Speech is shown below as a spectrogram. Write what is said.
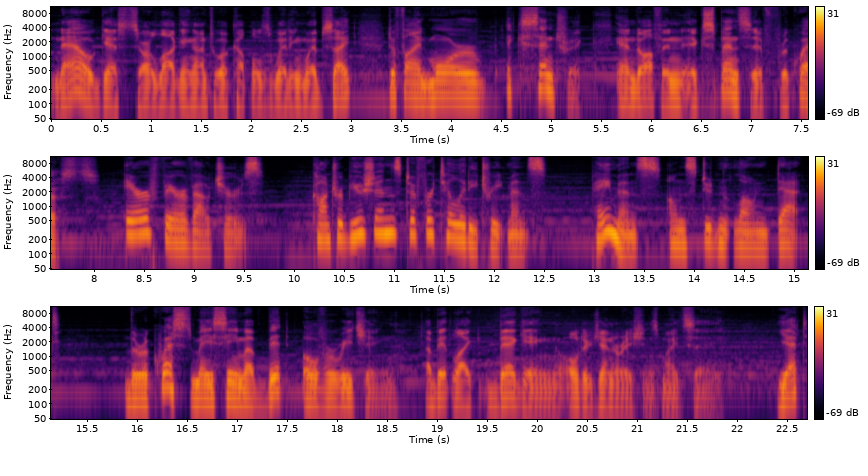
Now, guests are logging onto a couple's wedding website to find more eccentric and often expensive requests. Airfare vouchers, contributions to fertility treatments, payments on student loan debt. The requests may seem a bit overreaching, a bit like begging, older generations might say. Yet,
